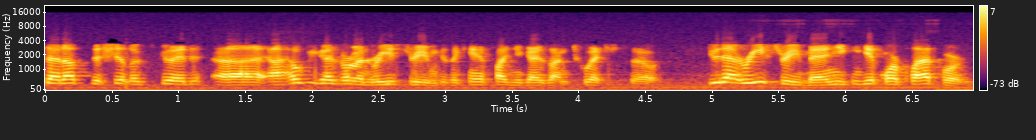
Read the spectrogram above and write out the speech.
setup. The shit looks good. Uh, I hope you guys are on Restream because I can't find you guys on Twitch. So do that Restream, man. You can get more platforms.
